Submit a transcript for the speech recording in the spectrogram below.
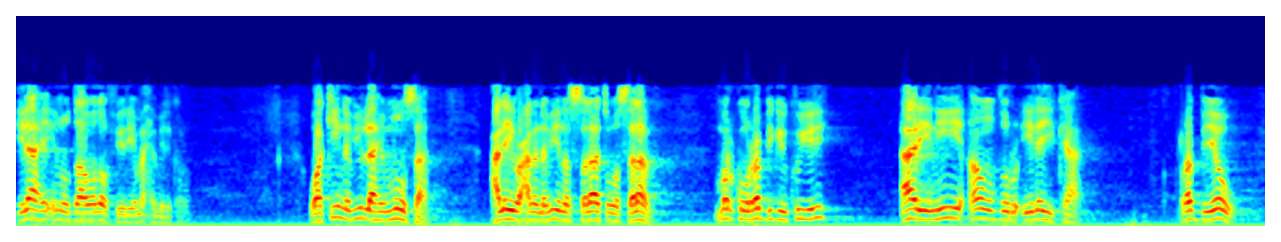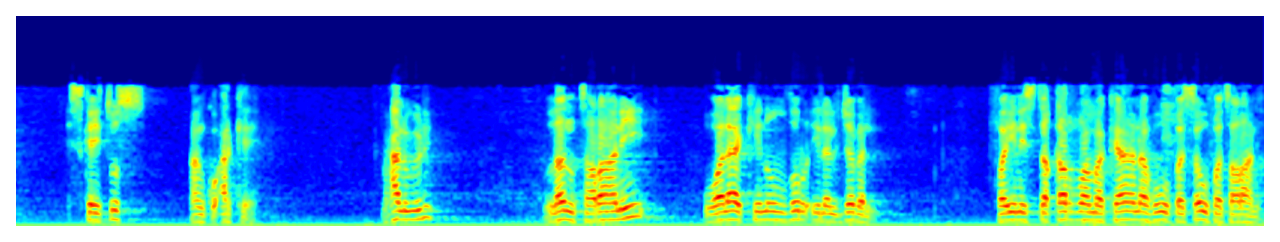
ilaahay inuu daawado fiiriyo ma xamili karo. Waa kii nabiyullaahi muusa calayhi wacalaa nabiyina asalaatu wasalaam markuu rabbigii ku yidhi arinii andur ilayka. Rabbiyow iskay tus aan ku arkee maxaa lagu yidhi lan taraanii walakin انdur ila اljabal fain istaqara makanahu fasawfa taraanii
